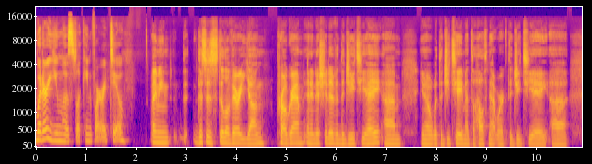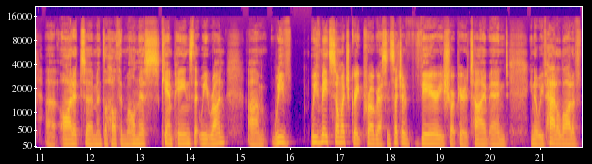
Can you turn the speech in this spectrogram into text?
What are you most looking forward to? I mean, th- this is still a very young program and initiative in the GTA. Um, you know, with the GTA Mental Health Network, the GTA uh, uh, audit uh, mental health and wellness campaigns that we run. Um, we've we've made so much great progress in such a very short period of time, and you know we've had a lot of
